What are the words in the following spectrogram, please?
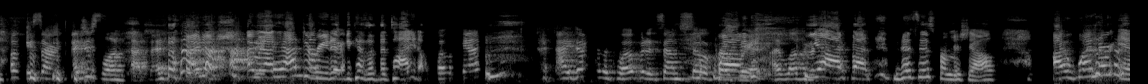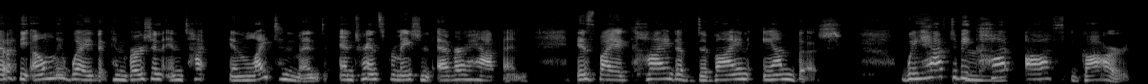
okay, sorry. I just love that. I, know. I mean, I had to read it because of the title. I don't have a quote, but it sounds so appropriate. Well, I love it. Yeah, I thought this is from Michele. I wonder if the only way that conversion and enlightenment and transformation ever happen is by a kind of divine ambush. We have to be mm. caught off guard.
